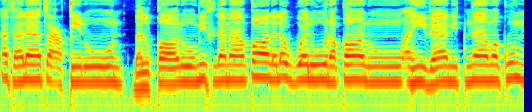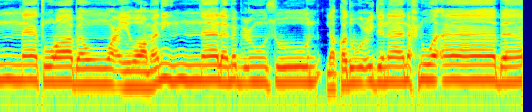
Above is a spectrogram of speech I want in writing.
أفلا تعقلون بل قالوا مثل ما قال الأولون قالوا أهذا متنا وكنا ترابا وعظاما إنا لمبعوثون لقد وعدنا نحن وآباؤنا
